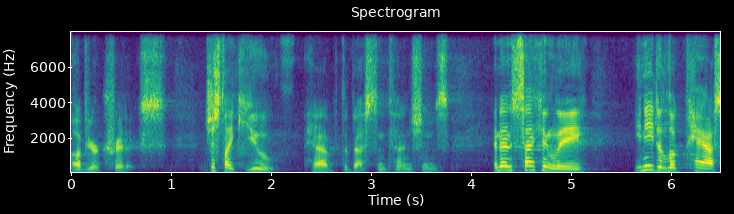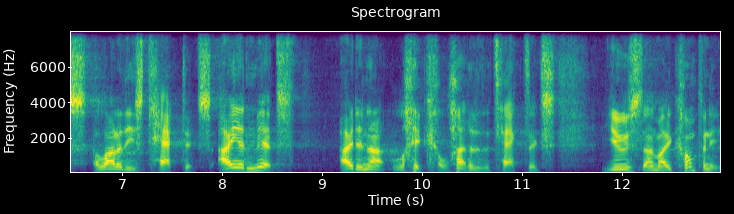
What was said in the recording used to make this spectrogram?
of your critics, just like you have the best intentions. And then, secondly, you need to look past a lot of these tactics. I admit, I do not like a lot of the tactics used on my company,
